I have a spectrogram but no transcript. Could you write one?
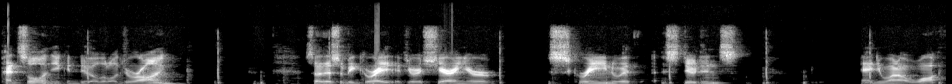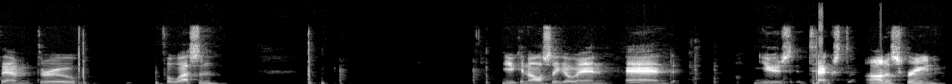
pencil and you can do a little drawing. So this would be great if you're sharing your screen with students and you want to walk them through the lesson. You can also go in and use text on a screen.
